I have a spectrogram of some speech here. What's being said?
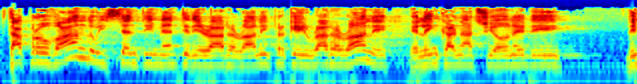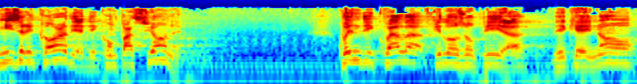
sta provando i sentimenti di Radharani perché Radharani è l'incarnazione di, di misericordia e di compassione. Quindi quella filosofia di che no,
